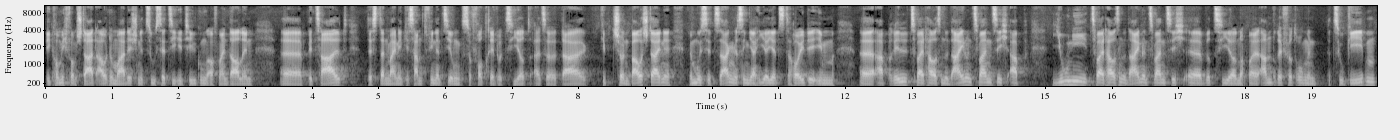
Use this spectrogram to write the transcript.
bekomme ich vom Staat automatisch eine zusätzliche Tilgung auf mein Darlehen äh, bezahlt, das dann meine Gesamtfinanzierung sofort reduziert. Also da gibt es schon Bausteine. Man muss jetzt sagen, wir sind ja hier jetzt heute im äh, April 2021. Ab Juni 2021 äh, wird es hier nochmal andere Förderungen dazu geben.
